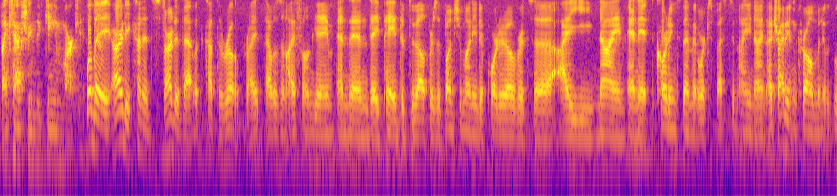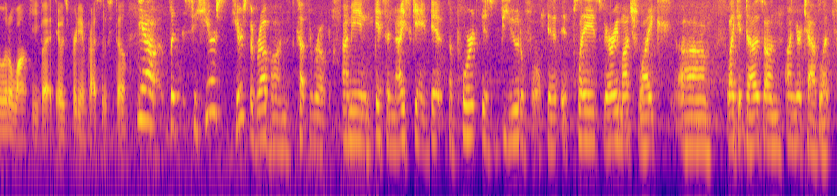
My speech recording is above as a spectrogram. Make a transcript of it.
by capturing the game market. Well, they already kind of started that with Cut the Rope, right? That was an iPhone game, and then they paid the developers a bunch of money to port it over to IE9, and it, according to them, it works best in IE9. I tried it in Chrome, and it was a little wonky, but it was pretty impressive still. Yeah, but see, here's here's the rub on Cut the Rope. I mean, it's a nice game. It, the port is beautiful. It, it plays very much like um, like it does on on your tablet.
